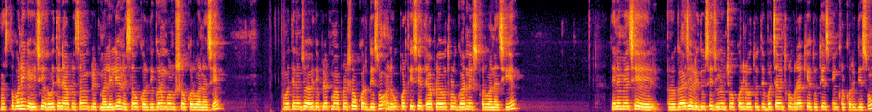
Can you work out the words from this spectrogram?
નાસ્તો બની ગયો છે. હવે તેને આપણે સર્વિંગ પ્લેટમાં લઈ લઈએ અને સર્વ કરી દઈએ ગરમ ગરમ સર્વ કરવાના છે. હવે તેને જો આવી રીતે પ્લેટમાં આપણે સર્વ કરી દઈશું અને ઉપરથી છે તે આપણે હવે થોડું ગાર્નિશ કરવાના છીએ. તેને મેં છે ગાજર લીધું છે, ઝીણું ચોપ કરેલું હતું, તે બચાવીને થોડુંક રાખ્યું હતું તે સ્પ્રિંકલ કરી દઈશું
